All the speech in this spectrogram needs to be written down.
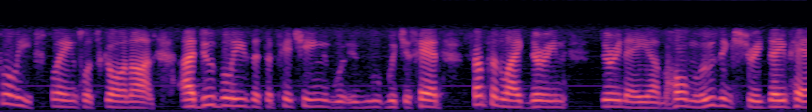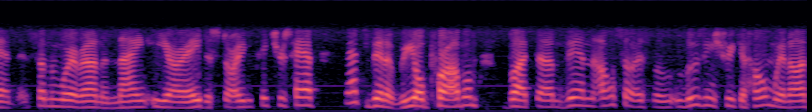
fully explains what's going on. I do believe that the pitching, which has had something like during during a um, home losing streak, they've had somewhere around a nine ERA. The starting pitchers have. That's been a real problem. But um, then also, as the losing streak at home went on,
